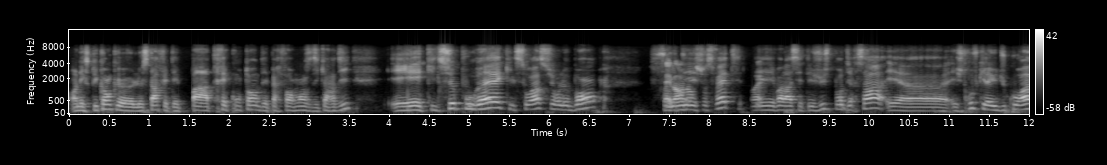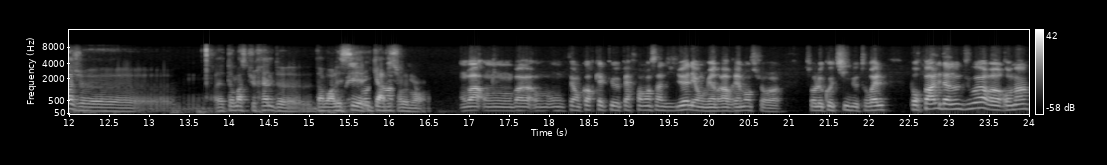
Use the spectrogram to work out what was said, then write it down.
en expliquant que le staff n'était pas très content des performances d'Icardi et qu'il se pourrait qu'il soit sur le banc. Ça a été chose faite. Et voilà, c'était juste pour dire ça. Et, euh, et je trouve qu'il a eu du courage, euh, Thomas Tuchel, d'avoir laissé Icardi sur le banc on, va, on, va, fait encore quelques performances individuelles et on viendra vraiment sur, sur le coaching de Tourelle. Pour parler d'un autre joueur, euh, Romain,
